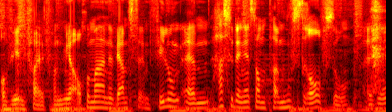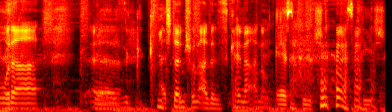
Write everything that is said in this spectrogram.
Auf jeden Fall, von mir auch immer eine wärmste Empfehlung. Ähm, hast du denn jetzt noch ein paar Moves drauf so? Also oder äh, Ja. quietscht dann schon alles? Keine Ahnung. Es quietscht, es quietscht,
